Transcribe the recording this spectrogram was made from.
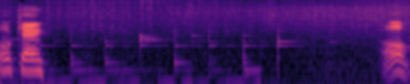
Okay. Oh.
